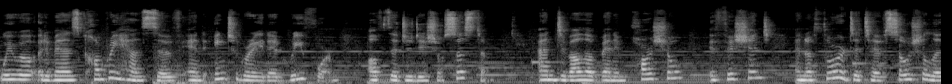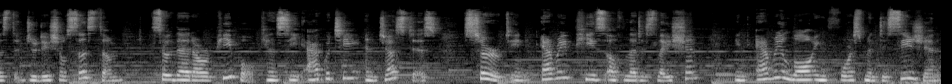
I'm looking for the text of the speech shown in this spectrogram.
We will advance comprehensive and integrated reform of the judicial system and develop an impartial, efficient, and authoritative socialist judicial system so that our people can see equity and justice served in every piece of legislation, in every law enforcement decision,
